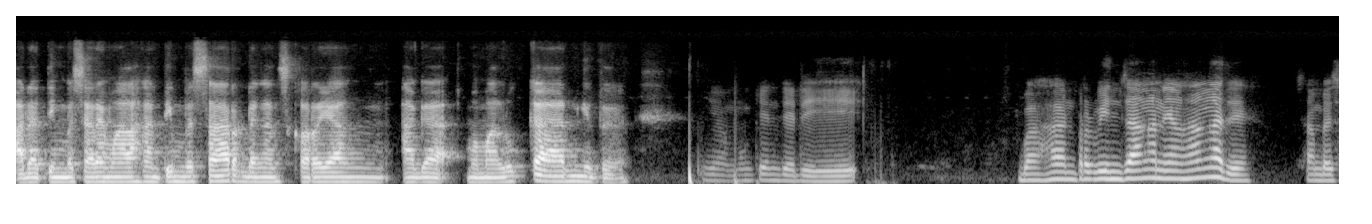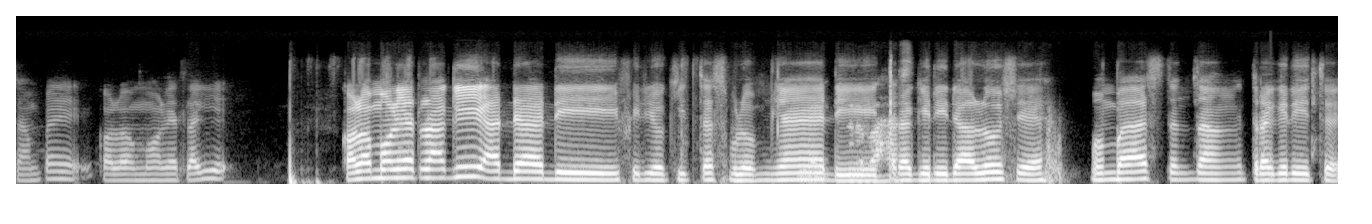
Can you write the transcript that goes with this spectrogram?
ada tim besar yang mengalahkan tim besar dengan skor yang agak memalukan gitu. Ya mungkin jadi bahan perbincangan yang hangat ya. Sampai-sampai kalau mau lihat lagi kalau mau lihat lagi ada di video kita sebelumnya di udah bahas. tragedi Dalus ya, membahas tentang tragedi itu.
